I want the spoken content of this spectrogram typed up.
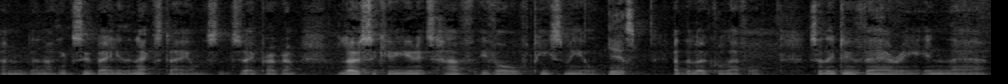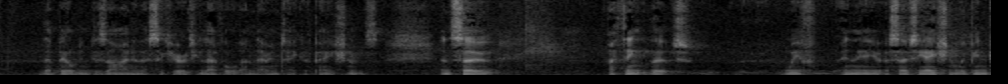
and, and I think Sue Bailey the next day on the Today programme, low secure units have evolved piecemeal yes. at the local level. So they do vary in their their building design and their security level and their intake of patients. And so I think that we've in the association we've been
